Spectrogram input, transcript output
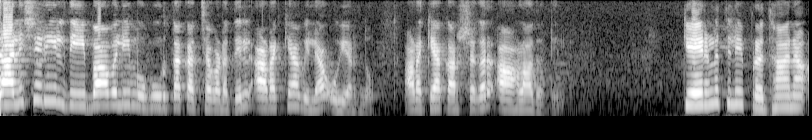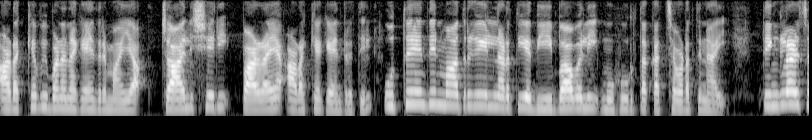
ചാലിശ്ശേരിയിൽ ദീപാവലി മുഹൂർത്ത കച്ചവടത്തിൽ അടയ്ക്ക വില ഉയർന്നു. അടയ്ക്ക കർഷകർ ആഹ്ലാദത്തിൽ. കേരളത്തിലെ പ്രധാന അടയ്ക്ക വിപണന കേന്ദ്രമായ ചാലിശ്ശേരി പഴയ അടയ്ക്ക കേന്ദ്രത്തിൽ ഉത്തരേന്ത്യൻ മാതൃകയിൽ നടത്തിയ ദീപാവലി മുഹൂർത്ത കച്ചവടത്തിനായി തിങ്കളാഴ്ച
